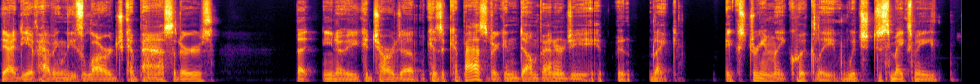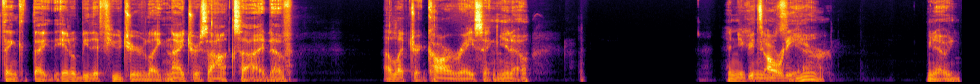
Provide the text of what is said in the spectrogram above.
the idea of having these large capacitors that you know you could charge up because a capacitor can dump energy like extremely quickly, which just makes me think that it'll be the future like nitrous oxide of electric car racing, you know. And you can it's already here. You know,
